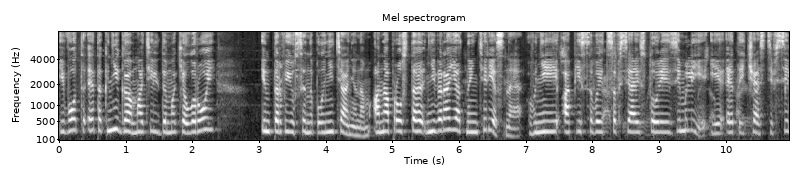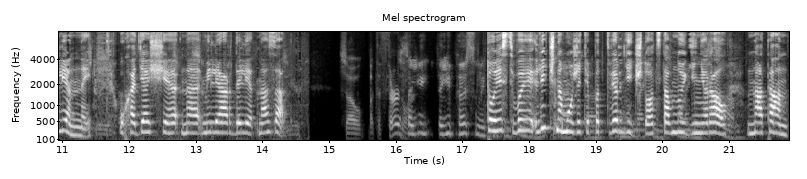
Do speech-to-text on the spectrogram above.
И вот эта книга Матильды Макелрой интервью с инопланетянином. Она просто невероятно интересная. В ней описывается вся история Земли и этой части Вселенной, уходящая на миллиарды лет назад. То есть вы лично можете подтвердить, что отставной генерал Натан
